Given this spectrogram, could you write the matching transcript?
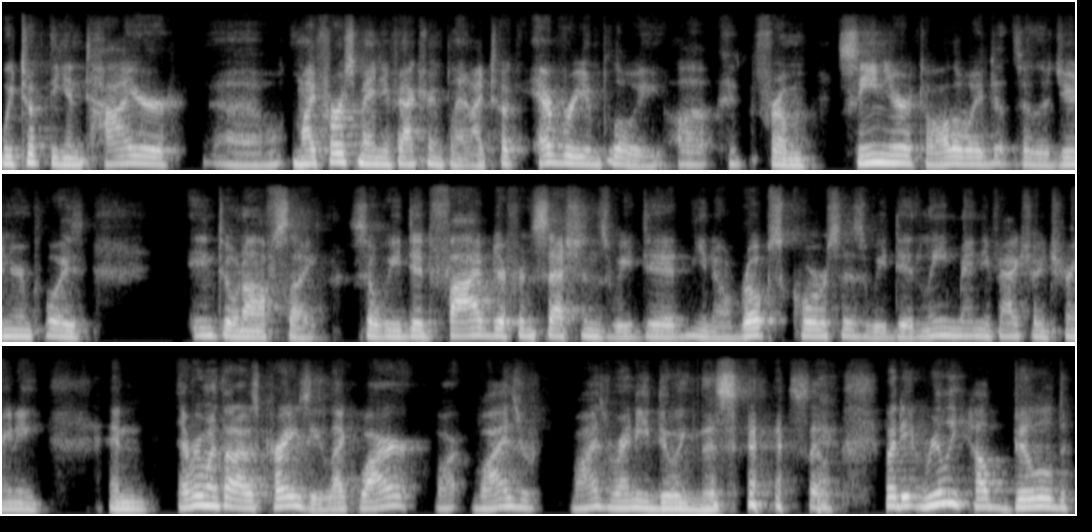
we took the entire uh, my first manufacturing plant. I took every employee uh, from senior to all the way to, to the junior employees into an offsite. So we did five different sessions. We did, you know, ropes courses. We did lean manufacturing training, and everyone thought I was crazy. Like, why, why, why is why is Rennie doing this? so, but it really helped build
